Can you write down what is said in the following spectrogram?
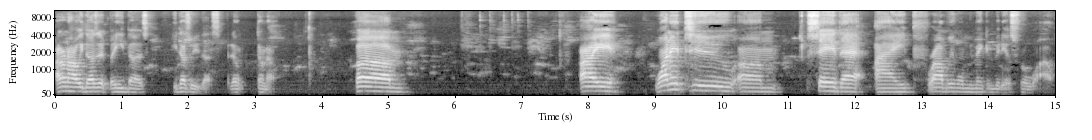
I don't know how he does it, but he does. He does what he does. I don't don't know. But um I wanted to um say that I probably won't be making videos for a while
